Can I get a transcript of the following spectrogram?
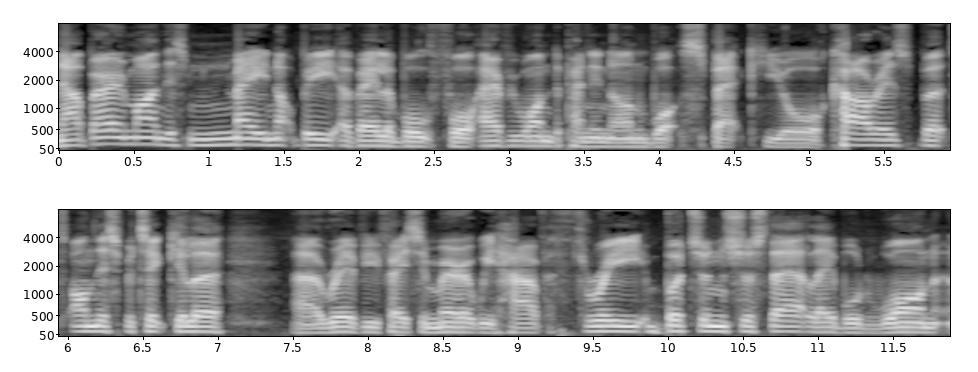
Now bear in mind this may not be available for everyone depending on what spec your car is, but on this particular uh, rear view facing mirror we have three buttons just there labeled one,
